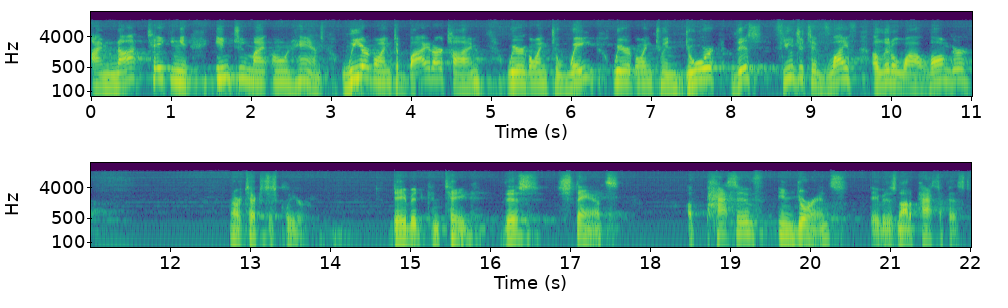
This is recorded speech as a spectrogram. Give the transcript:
I'm not taking it into my own hands. We are going to bide our time. We're going to wait. We're going to endure this fugitive life a little while longer. And our text is clear. David can take this stance of passive endurance. David is not a pacifist.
